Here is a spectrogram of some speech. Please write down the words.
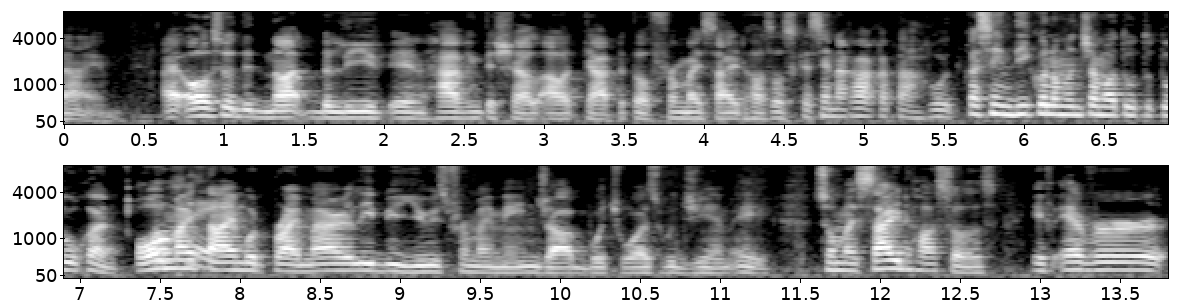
time. I also did not believe in having to shell out capital for my side hustles kasi nakakatakot. Kasi hindi ko naman siya matututukan. All my Okay. time would primarily be used for my main job, which was with GMA. So my side hustles, if ever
